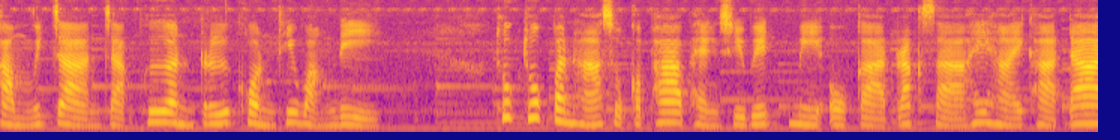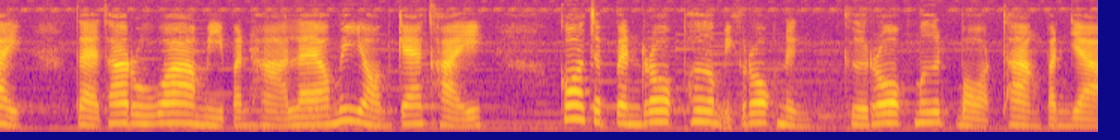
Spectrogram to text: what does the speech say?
คำวิจารณ์จากเพื่อนหรือคนที่หวังดี ทุกๆปัญหาสุขภาพแห่งชีวิตมีโอกาสรักษาให้หายขาดได้ แต่ถ้ารู้ว่ามีปัญหาแล้วไม่ยอมแก้ไข ก็จะเป็นโรคเพิ่มอีกโรคหนึ่ง คือโรคมืดบอดทางปัญญา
